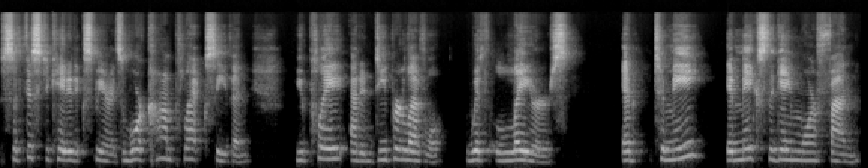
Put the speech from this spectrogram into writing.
sophisticated experience, more complex, even. You play at a deeper level with layers. And to me, it makes the game more fun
